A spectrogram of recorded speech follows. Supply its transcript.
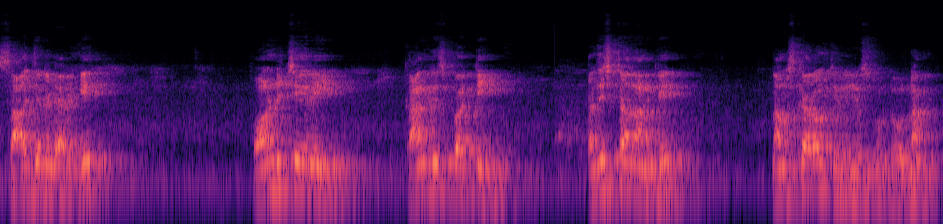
సాజన గారికి పాండిచ్చేరి కాంగ్రెస్ పార్టీ అధిష్టానానికి నమస్కారాలు తెలియజేసుకుంటూ ఉన్నాను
